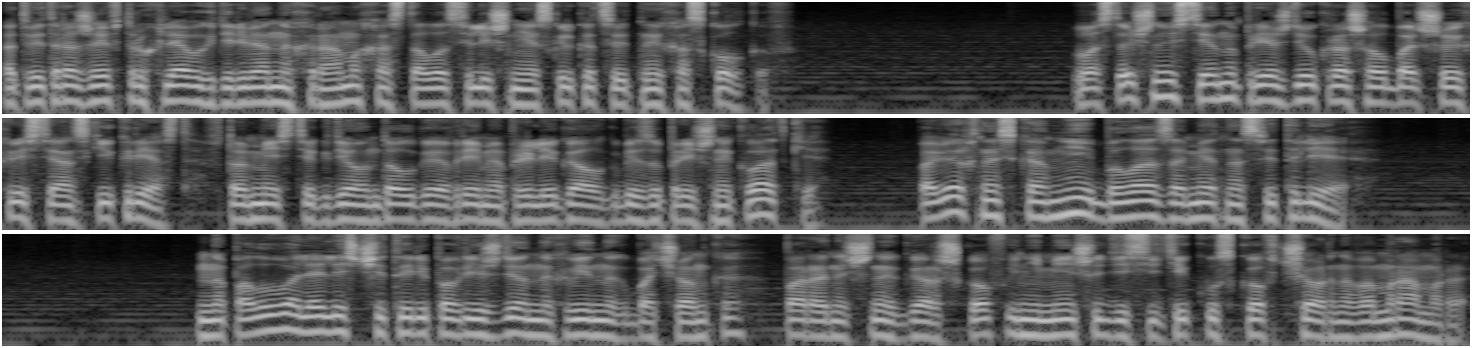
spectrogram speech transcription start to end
От витражей в трухлявых деревянных рамах осталось лишь несколько цветных осколков. Восточную стену прежде украшал большой христианский крест. В том месте, где он долгое время прилегал к безупречной кладке, поверхность камней была заметно светлее – на полу валялись четыре поврежденных винных бочонка, пара ночных горшков и не меньше десяти кусков черного мрамора.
